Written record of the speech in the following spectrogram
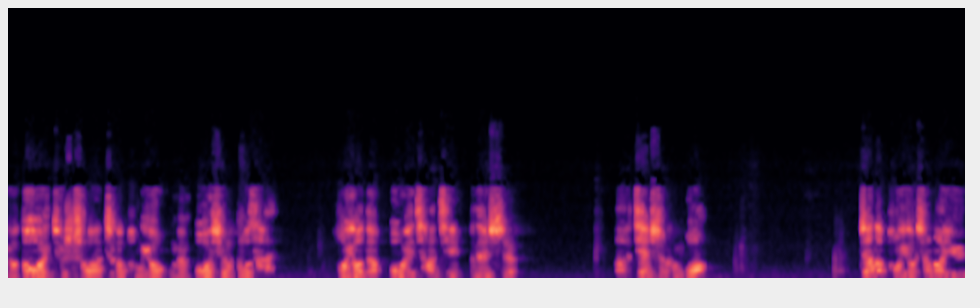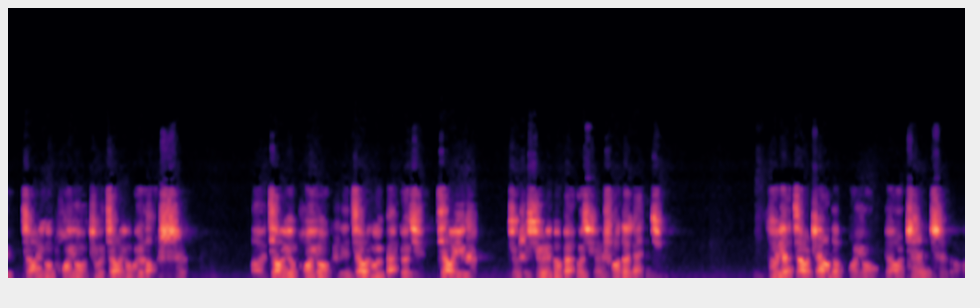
有多文，就是说这个朋友我们博学多才。朋友呢，博闻强记，可能是，呃，见识很广。这样的朋友，相当于交一个朋友就交一位老师，啊，交一个朋友可能交一位百科全，交一个就是学一个百科全书的感觉。所以要交这样的朋友，比较正直的，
